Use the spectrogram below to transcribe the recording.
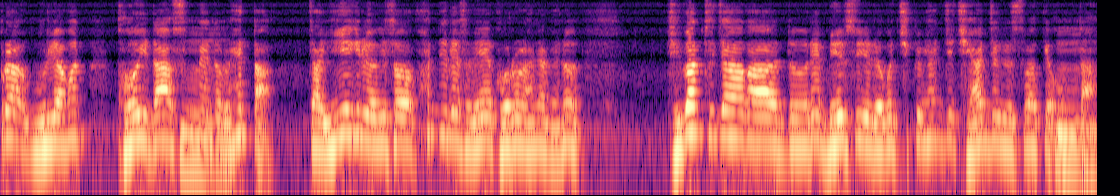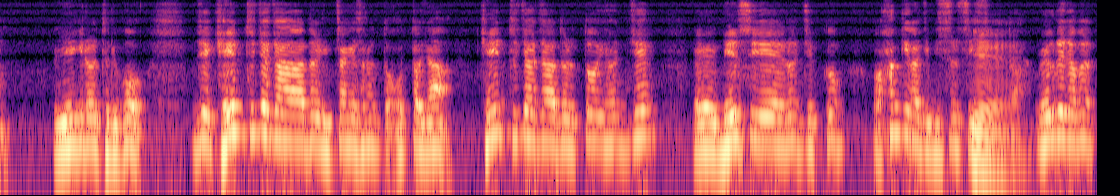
물량은 거의 다 순매도를 음. 했다. 자, 이 얘기를 여기서 환율에서 왜 고려를 하냐면은 기관 투자가들의 매수 여력은 지금 현재 제한적일 수밖에 없다. 음. 이 얘기를 드리고 이제 개인 투자자들 입장에서는 또 어떠냐? 개인 투자자들도 현재 에, 매수에는 지금 어, 한계가 좀 있을 수 예. 있습니다. 왜 그러냐면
